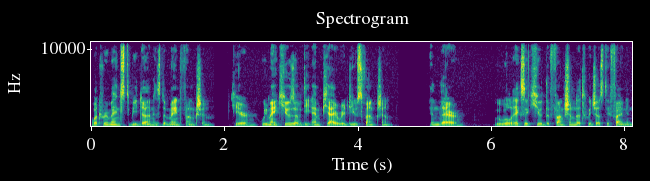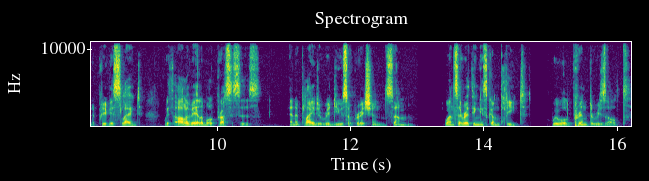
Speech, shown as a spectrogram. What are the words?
What remains to be done is the main function. Here, we make use of the MPI reduce function. In there, we will execute the function that we just defined in the previous slide with all available processes and apply the reduce operation sum. Once everything is complete, we will print the result.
